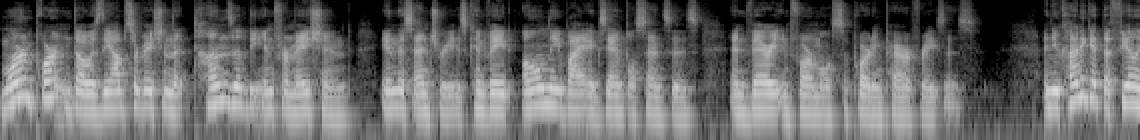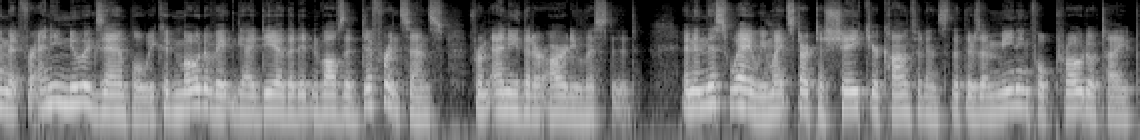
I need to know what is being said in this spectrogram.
More important, though, is the observation that tons of the information in this entry is conveyed only by example senses and very informal supporting paraphrases. And you kind of get the feeling that for any new example, we could motivate the idea that it involves a different sense from any that are already listed. And in this way, we might start to shake your confidence that there's a meaningful prototype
